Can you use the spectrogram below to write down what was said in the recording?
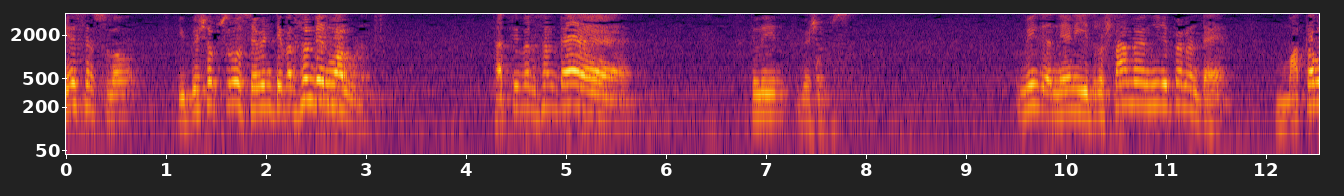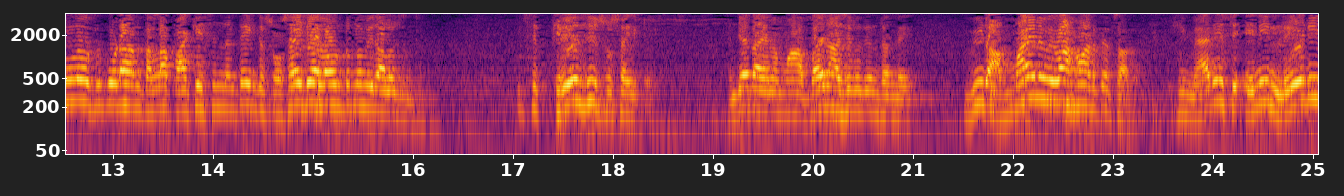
కేసెస్లో ఈ బిషప్స్లో సెవెంటీ పర్సెంట్ ఇన్వాల్వ్డ్ థర్టీ పర్సెంటే క్లీన్ బిషప్స్ మీకు నేను ఈ దృష్టాంతం ఎందుకు చెప్పానంటే మతంలోకి కూడా అంతల్లా పాకేసిందంటే ఇంకా సొసైటీ ఎలా ఉంటుందో మీరు ఆలోచించండి. ఇట్స్ ఎ క్రేజీ సొసైటీ అంచేత ఆయన మా అబ్బాయిని ఆశీర్వదించండి. వీడు అమ్మాయిని వివాహం ఆడితే చాలు. He marries any lady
